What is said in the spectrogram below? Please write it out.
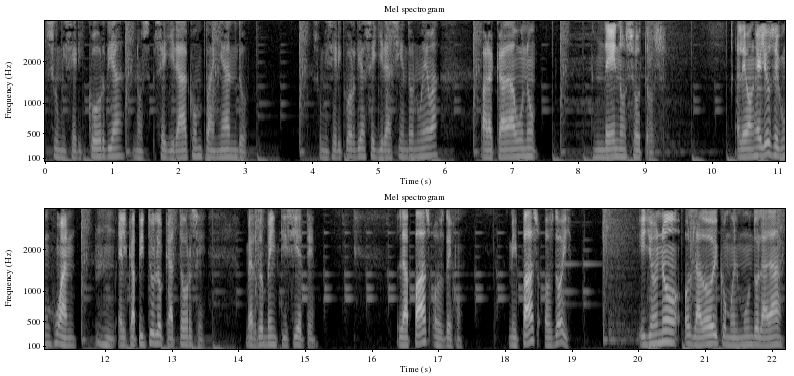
su misericordia nos seguirá acompañando. Su misericordia seguirá siendo nueva para cada uno de nosotros. El Evangelio según Juan, el capítulo 14, versos 27 la paz os dejo, mi paz os doy. Y yo no os la doy como el mundo la da.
